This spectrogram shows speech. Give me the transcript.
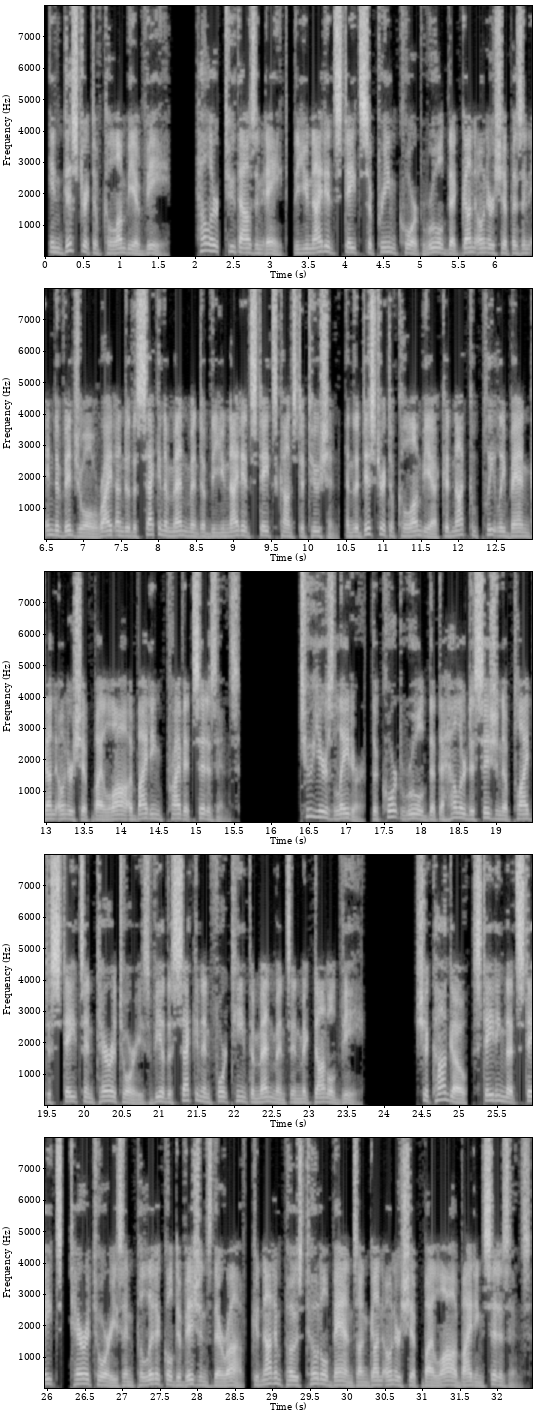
In District of Columbia v. Heller 2008, the United States Supreme Court ruled that gun ownership is an individual right under the Second Amendment of the United States Constitution, and the District of Columbia could not completely ban gun ownership by law-abiding private citizens. Two years later, the court ruled that the Heller decision applied to states and territories via the Second and Fourteenth Amendments in McDonald v. Chicago, stating that states, territories and political divisions thereof, could not impose total bans on gun ownership by law-abiding citizens.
